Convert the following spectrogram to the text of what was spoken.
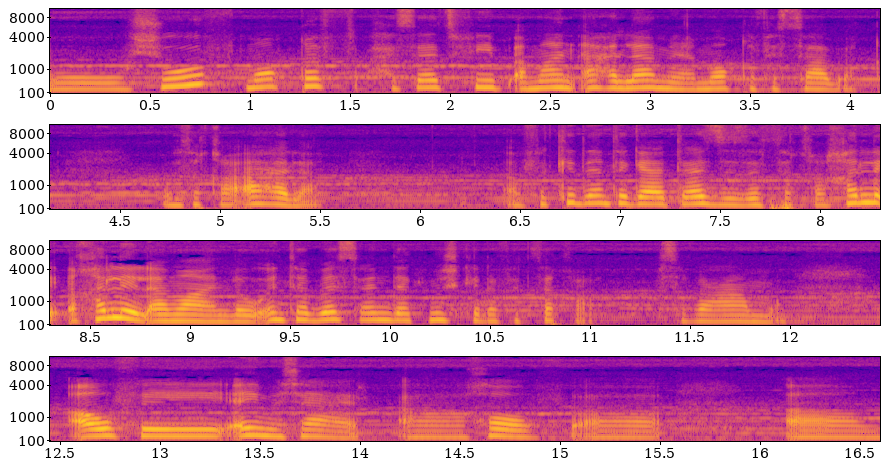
وشوف موقف حسيت فيه بأمان أعلى من الموقف السابق وثقة أعلى. فكده أنت قاعد تعزز الثقة. خلي خلي الأمان. لو أنت بس عندك مشكلة في الثقة بصفة عامة أو في أي مشاعر آه خوف آه آه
